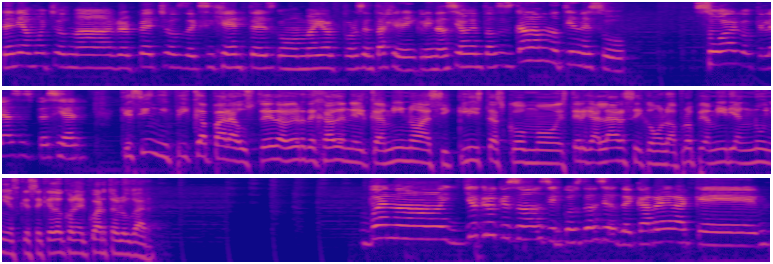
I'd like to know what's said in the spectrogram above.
tenía muchos más repechos exigentes, como mayor porcentaje de inclinación. Entonces, cada uno tiene su, su algo que le hace especial. ¿Qué significa para usted haber dejado en el camino a ciclistas como Esther Galarza y como la propia Miriam Núñez, que se quedó con el cuarto lugar? Bueno, yo creo que son circunstancias de carrera que,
